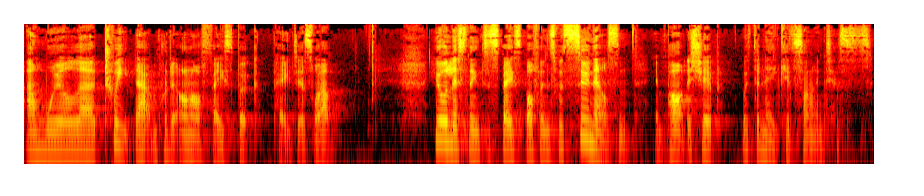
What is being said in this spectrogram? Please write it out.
and we'll uh, tweet that and put it on our Facebook page as well. You're listening to Space Boffins with Sue Nelson in partnership with the Naked Scientists.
